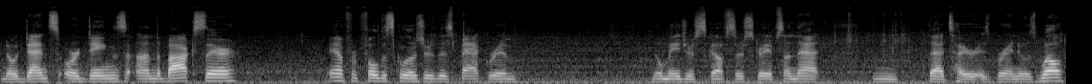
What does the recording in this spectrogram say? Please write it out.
No dents or dings on the box there. And for full disclosure, this back rim, no major scuffs or scrapes on that. Mm, that tire is brand new as well.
